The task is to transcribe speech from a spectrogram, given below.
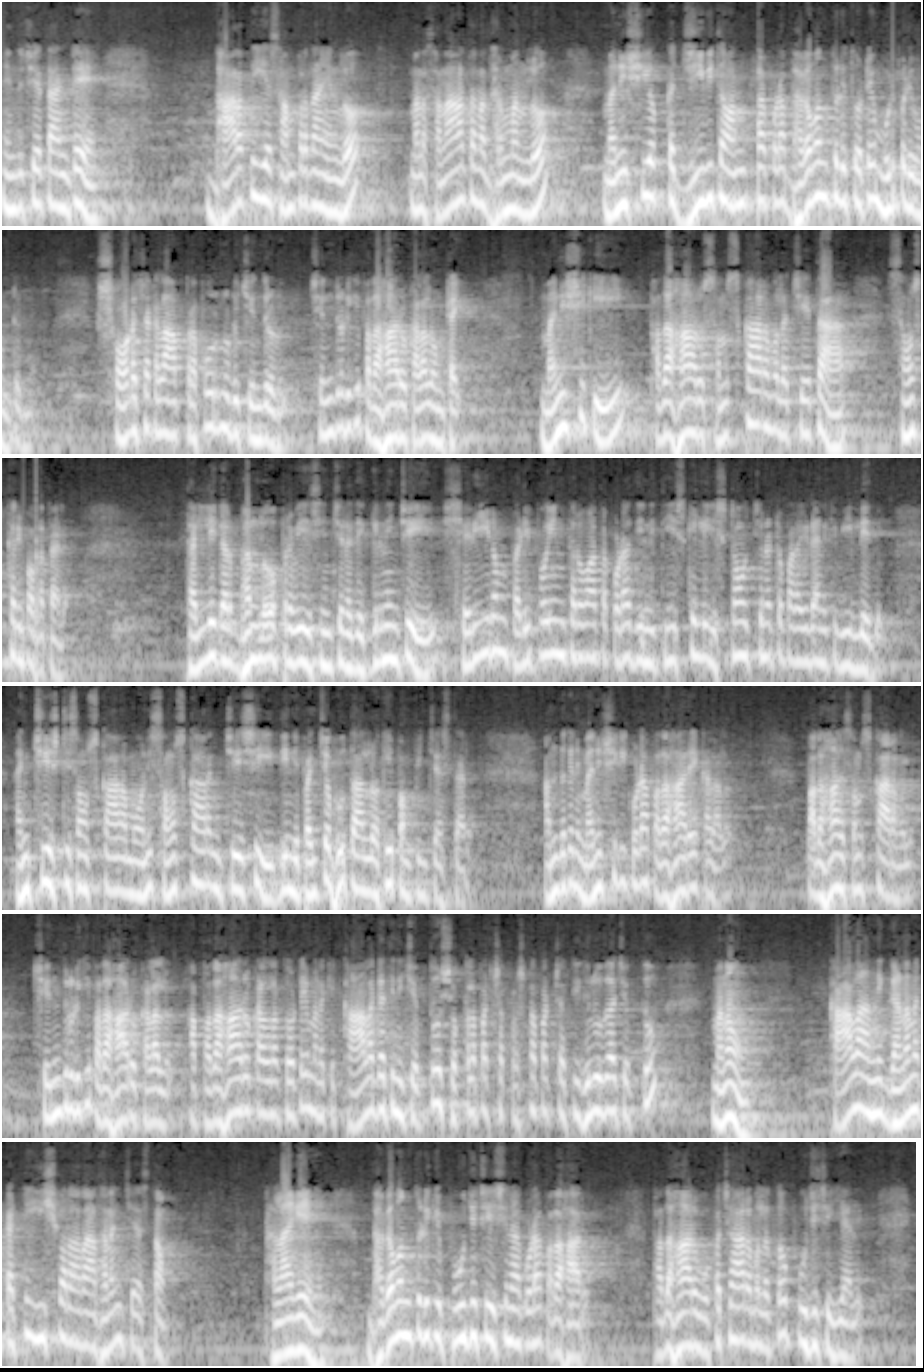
ఎందుచేత అంటే భారతీయ సాంప్రదాయంలో మన సనాతన ధర్మంలో మనిషి యొక్క జీవితం అంతా కూడా భగవంతుడితోటే ముడిపడి ఉంటుంది. షోడశకళా ప్రపూర్ణుడు చంద్రుడు. చంద్రుడికి పదహారు కళలు ఉంటాయి మనిషికి పదహారు సంస్కారముల చేత సంస్కరింపబడతాడు. తల్లి గర్భంలో ప్రవేశించిన దగ్గర నుంచి శరీరం పడిపోయిన తర్వాత కూడా దీన్ని తీసుకెళ్ళి ఇష్టం వచ్చినట్టు పడేయడానికి వీల్లేదు. అంచేష్టి సంస్కారము అని సంస్కారం చేసి దీన్ని పంచభూతాల్లోకి పంపించేస్తారు. అందుకని మనిషికి కూడా పదహారే కళలు. పదహారు సంస్కారములు. చంద్రుడికి పదహారు కళలు. ఆ పదహారు కళలతోటే మనకి కాలగతిని చెప్తూ శుక్లపక్ష కృష్ణపక్ష తిథులుగా చెప్తూ మనం కాలాన్ని గణన కట్టి ఈశ్వరారాధనం చేస్తాం. అలాగే భగవంతుడికి పూజ చేసినా కూడా పదహారు. పదహారు ఉపచారములతో పూజ చెయ్యాలి.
